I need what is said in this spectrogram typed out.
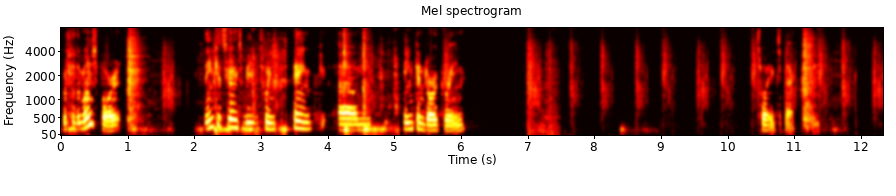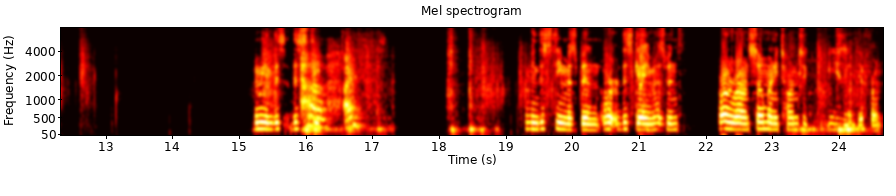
But for the most part, I think it's going to be between Pink, um, pink and dark green. That's what I expect. I mean, this this team, Uh, I I mean, this team has been, or this game has been thrown around so many times. It could easily different.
